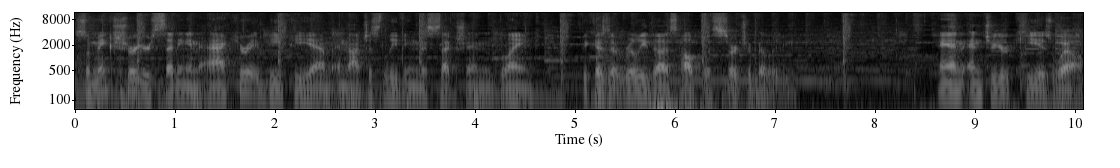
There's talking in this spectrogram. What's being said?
So make sure you're setting an accurate BPM and not just leaving this section blank because it really does help with searchability. And enter your key as well.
